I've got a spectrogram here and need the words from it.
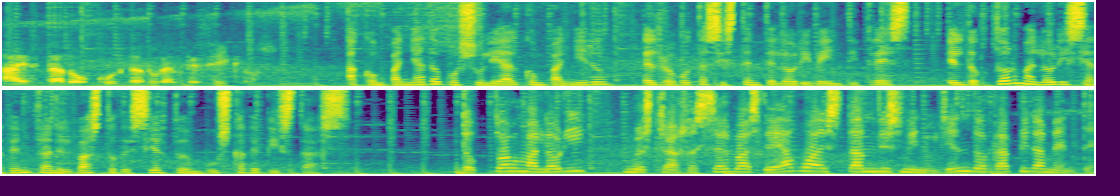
ha estado oculta durante siglos. Acompañado por su leal compañero, el robot asistente Lori 23, el Dr. Mallory se adentra en el vasto desierto en busca de pistas. Doctor Mallory, nuestras reservas de agua están disminuyendo rápidamente.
